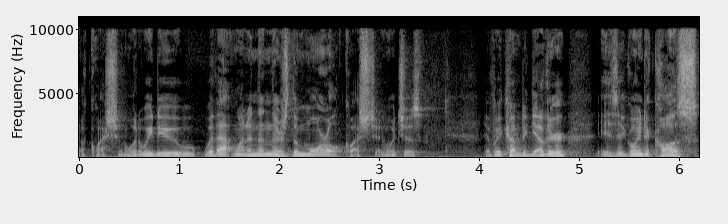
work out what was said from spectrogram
a question what do we do with that one and then there's the moral question which is if we come together is it going to cause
